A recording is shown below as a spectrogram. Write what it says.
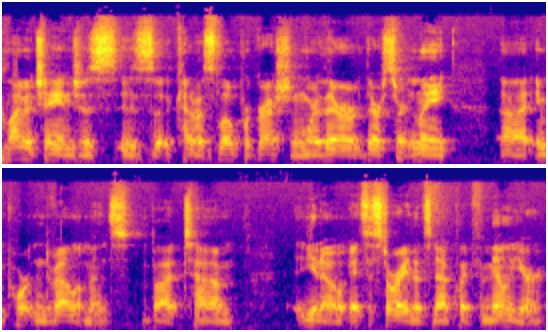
Climate change is, is kind of a slow progression where there, there are certainly uh, important developments, but um, you know, it's a story that's now quite familiar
